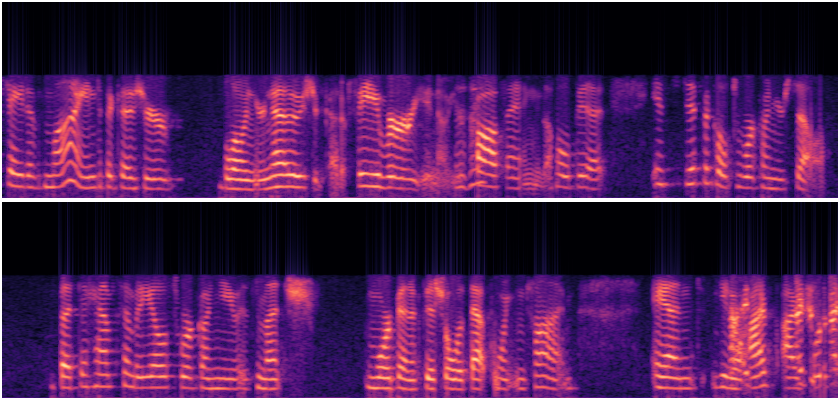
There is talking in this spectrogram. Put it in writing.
state of mind because you're blowing your nose, you've got a fever, you know, you're Mhm. coughing, the whole bit. It's difficult to work on yourself. But to have somebody else work on you is much more beneficial at that point in time. And you know, I- I've I've I just worked I,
